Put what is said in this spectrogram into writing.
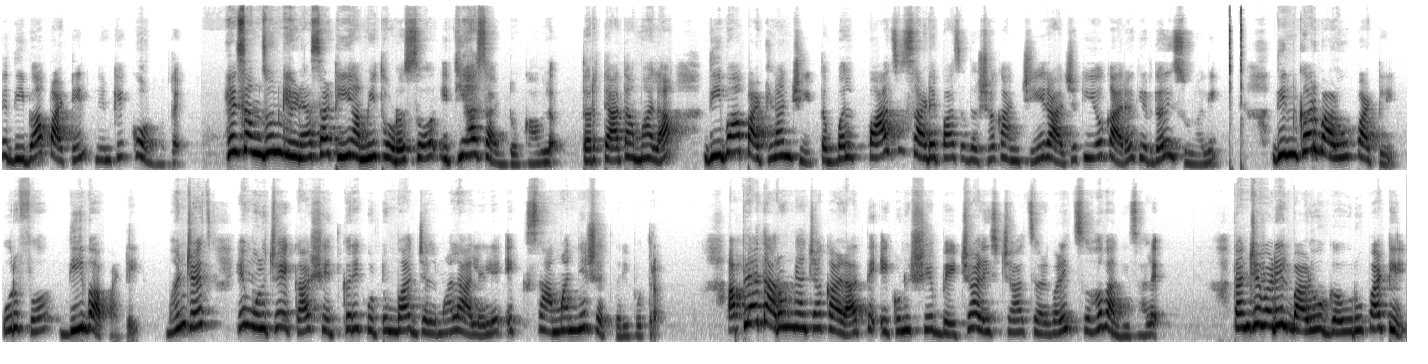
ते दिबा पाटील नेमके कोण होते? हे समजून घेण्यासाठी आम्ही थोडंसं इतिहासात डोकावलं. तर त्यात आम्हाला दिबा पाटलांची तब्बल पाच साडेपाच दशकांची राजकीय कारकीर्द दिसून आली. दिनकर बाळू पाटील उर्फ दिबा पाटील. म्हणजेच हे मूळचे एका शेतकरी कुटुंबात जन्माला आलेले एक सामान्य शेतकरी पुत्र. आपल्या तारुण्याच्या काळात ते एकोणीसशे बेचाळीसच्या चळवळीत सहभागी झाले. त्यांचे वडील बाळू गौरू पाटील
